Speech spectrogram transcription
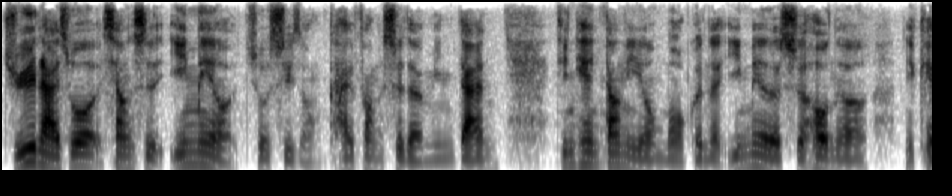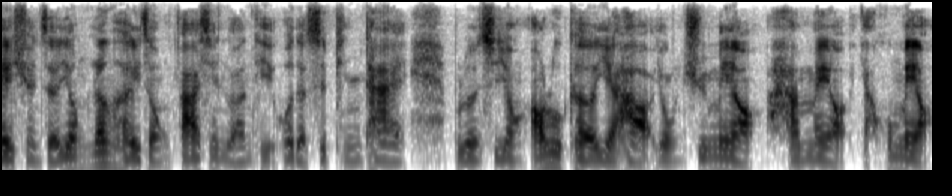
举例来说，像是 email 就是一种开放式的名单。今天当你有某个人的 email 的时候呢，你可以选择用任何一种发信软体或者是平台，不论是用 Outlook 也好，用 Gmail、Hotmail、Yahoo Mail。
